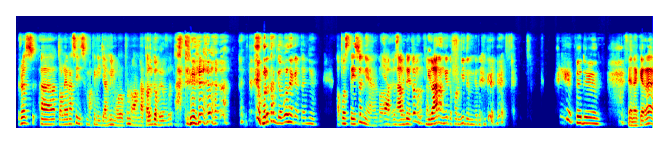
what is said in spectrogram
Terus eh, toleransi semakin dijamin walaupun orang Katolik gak boleh murtad. murtad gak boleh katanya. Apostation ya, kalau Iya, apostation. itu dilarang gitu, forbidden gitu. Aduh. Dan akhirnya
